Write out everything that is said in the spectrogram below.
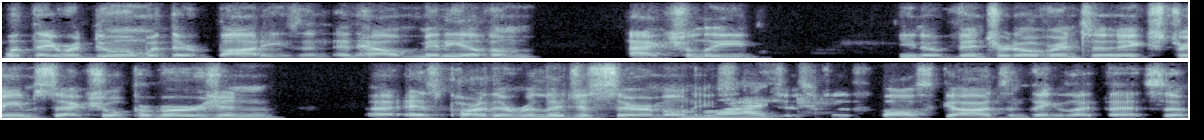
what they were doing with their bodies and, and how many of them actually, you know, ventured over into extreme sexual perversion uh, as part of their religious ceremonies, Right. just to false gods and things like that. So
